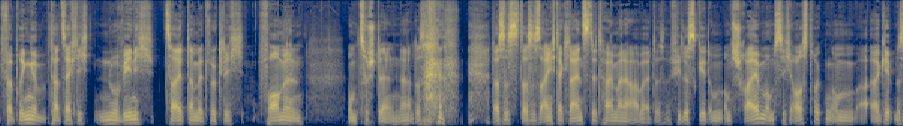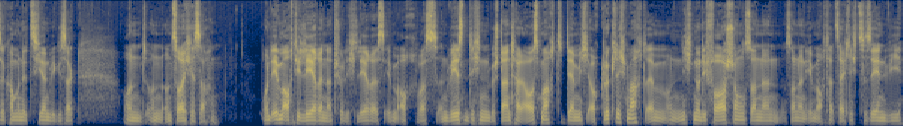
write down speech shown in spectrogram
verbringe tatsächlich nur wenig Zeit damit, wirklich Formeln umzustellen. Ja, das, das, ist, das ist eigentlich der kleinste Teil meiner Arbeit. Also vieles geht um, ums Schreiben, ums sich ausdrücken, um Ergebnisse kommunizieren, wie gesagt, und, und, und solche Sachen. Und eben auch die Lehre natürlich. Lehre ist eben auch, was einen wesentlichen Bestandteil ausmacht, der mich auch glücklich macht. Ähm, und nicht nur die Forschung, sondern, sondern eben auch tatsächlich zu sehen, wie,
